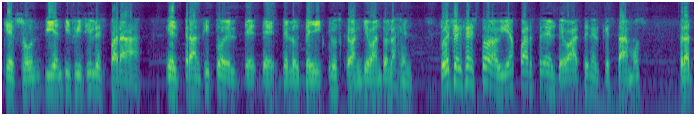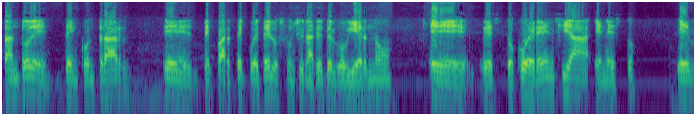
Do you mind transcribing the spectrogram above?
que son bien difíciles para el tránsito de, de, los vehículos que van llevando la gente. Entonces esa es todavía parte del debate en el que estamos tratando de, encontrar eh, de parte pues de los funcionarios del gobierno eh, esto coherencia en esto. Eh,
